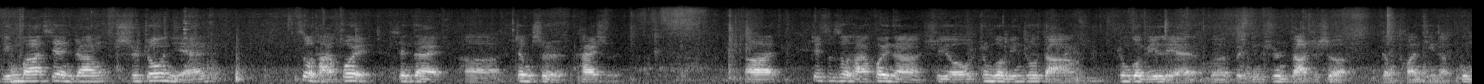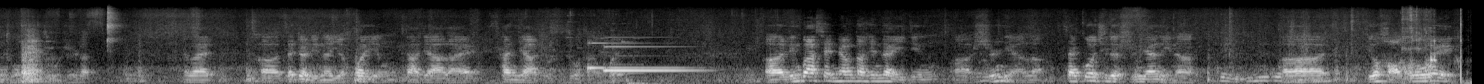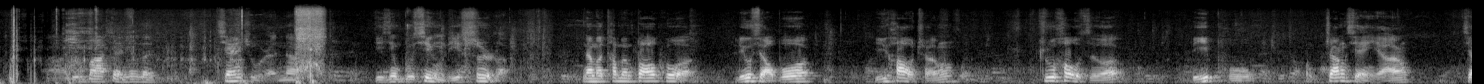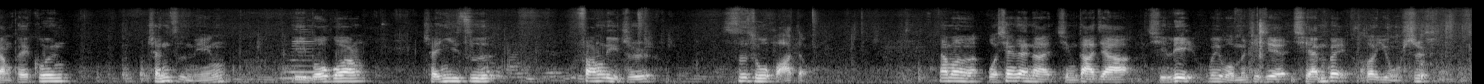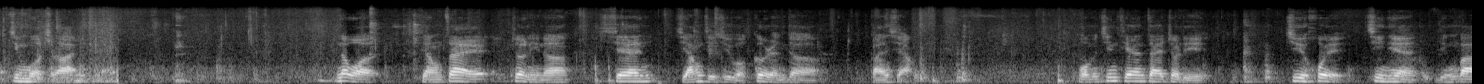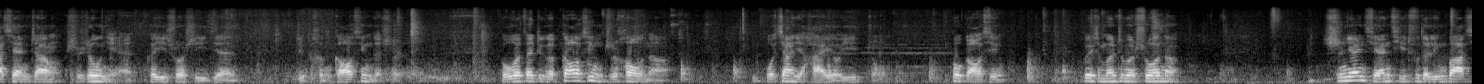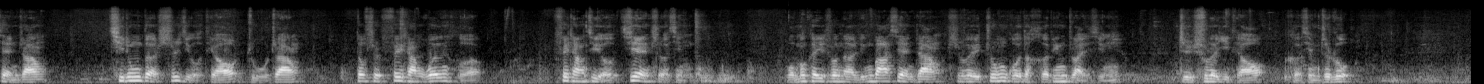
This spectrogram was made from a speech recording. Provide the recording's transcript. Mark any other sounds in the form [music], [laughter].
零八宪章十周年座谈会现在呃正式开始。啊，这次座谈会呢是由中国民主党、中国民联和北京知识杂志社等团体呢共同组织的。那么，呃，在这里呢也欢迎大家来参加这次座谈会。呃，零八宪章到现在已经啊十年了，在过去的十年里呢，呃，有好多位。零八宪章的签署人呢，已经不幸离世了。那么他们包括刘晓波、于浩成、朱厚泽、李普、张显阳、蒋培坤、陈子明、李伯光、陈一姿、方励之、司徒华等。那么我现在呢，请大家起立，为我们这些前辈和勇士。静默致哀。那我想在这里呢，先讲几句我个人的感想。我们今天在这里聚会纪念零八宪章十周年，可以说是一件这个很高兴的事。不过在这个高兴之后呢，我想也还有一种不高兴。为什么这么说呢？十年前提出的零八宪章。其中的十九条主张都是非常温和、非常具有建设性的。我们可以说呢，零八宪章是为中国的和平转型指出了一条可行之路。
